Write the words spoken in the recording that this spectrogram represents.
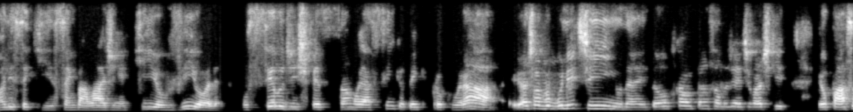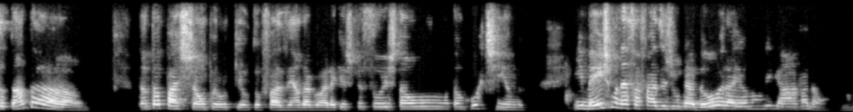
olha isso aqui, essa embalagem aqui, eu vi, olha, o selo de inspeção é assim que eu tenho que procurar. Eu achava bonitinho, né? Então eu ficava pensando, gente, eu acho que eu passo tanta, tanta paixão pelo que eu estou fazendo agora que as pessoas estão estão curtindo. E mesmo nessa fase julgadora, eu não ligava, não. Não,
